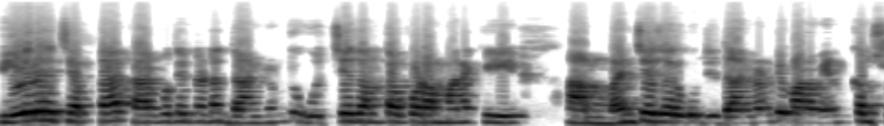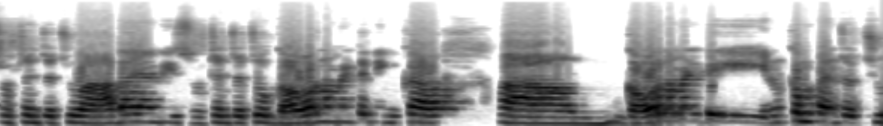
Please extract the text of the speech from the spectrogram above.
పేరే చెత్త కాకపోతే ఏంటంటే దాని నుండి వచ్చేదంతా కూడా మనకి మంచి జరుగుద్ది. దాని నుండి మనం ఇన్కమ్ సృష్టించవచ్చు ఆదాయాన్ని సృష్టించవచ్చు గవర్నమెంట్ని ఇంకా ఆ గవర్నమెంట్ ఇన్కమ్ పెంచొచ్చు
